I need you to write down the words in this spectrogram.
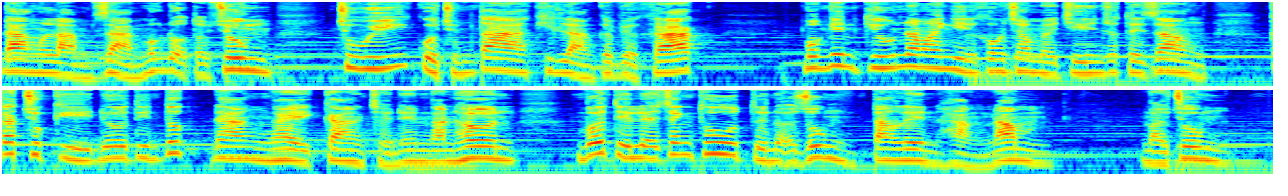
đang làm giảm mức độ tập trung, chú ý của chúng ta khi làm các việc khác. Một nghiên cứu năm 2019 cho thấy rằng các chu kỳ đưa tin tức đang ngày càng trở nên ngắn hơn với tỷ lệ doanh thu từ nội dung tăng lên hàng năm. Nói chung,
